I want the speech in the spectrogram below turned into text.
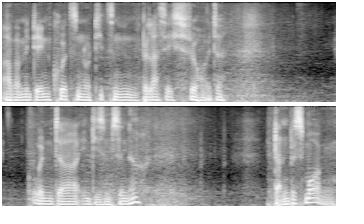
Aber mit den kurzen Notizen belasse ich es für heute. Und äh, in diesem Sinne, dann bis morgen.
